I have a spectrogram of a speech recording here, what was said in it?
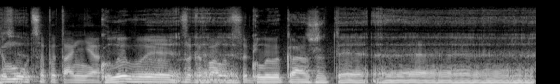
Чому це питання? Коли ви, Закривали в е, собі. коли ви кажете е,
